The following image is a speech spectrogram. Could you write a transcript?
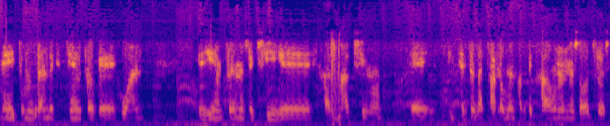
mérito muy grande que tiene el profe Juan que siempre nos exige al máximo, eh, intenta sacar lo mejor de cada uno de nosotros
